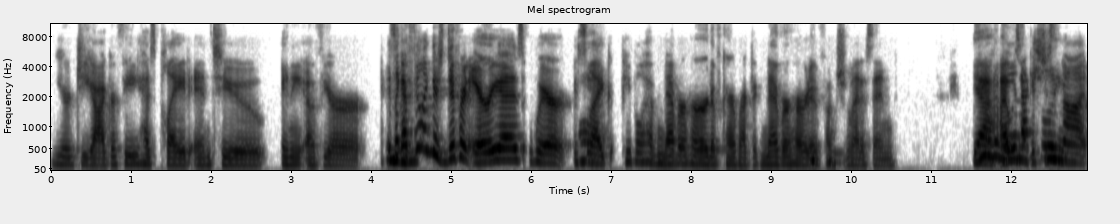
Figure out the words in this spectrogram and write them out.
your geography has played into any of your it's like I Mhm. feel like there's different areas where it's Oh. like people have never heard of chiropractic, never heard of Mhm. functional medicine. You yeah, know what I was mean? like it's actually just not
